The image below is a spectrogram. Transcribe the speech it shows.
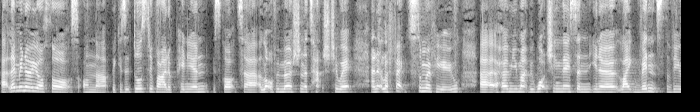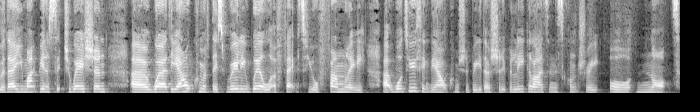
Uh, let me know your thoughts on that because it does divide opinion. It's got uh, a lot of emotion attached to it, and it'll affect some of you uh, at home. You might be watching this, and you know, like Vince, the viewer there, you might be in a situation uh, where the outcome of this really will affect your family. Uh, what do do you think the outcome should be, though? Should it be legalised in this country or not?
